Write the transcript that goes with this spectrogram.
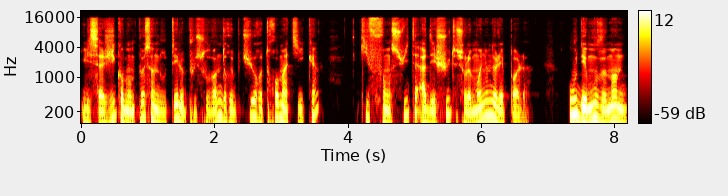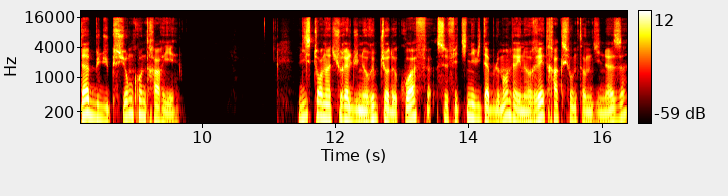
il s'agit, comme on peut s'en douter le plus souvent, de ruptures traumatiques qui font suite à des chutes sur le moignon de l'épaule ou des mouvements d'abduction contrariés. L'histoire naturelle d'une rupture de coiffe se fait inévitablement vers une rétraction tendineuse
